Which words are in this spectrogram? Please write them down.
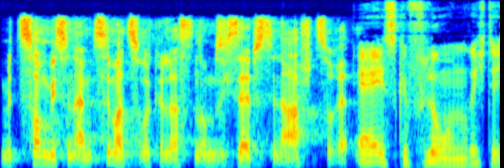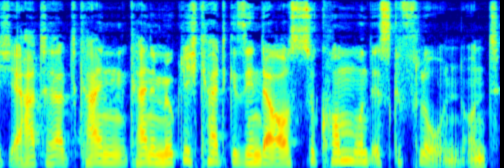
mit Zombies in einem Zimmer zurückgelassen, um sich selbst den Arsch zu retten. Er ist geflohen, richtig. Er hat halt kein, keine Möglichkeit gesehen, da rauszukommen und ist geflohen. Und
